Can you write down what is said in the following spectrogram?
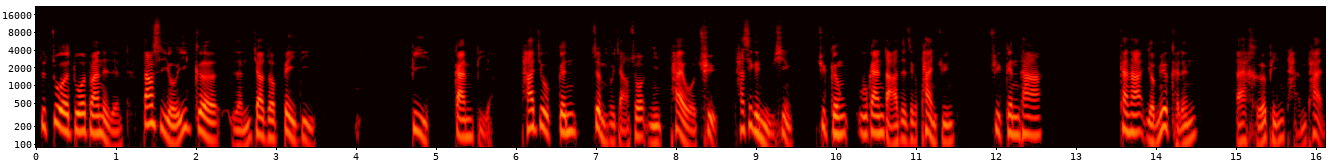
最作恶多端的人。当时有一个人叫做贝蒂毕甘比啊，他就跟政府讲说：“你派我去，她是一个女性，去跟乌干达的这个叛军去跟他看他有没有可能来和平谈判、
